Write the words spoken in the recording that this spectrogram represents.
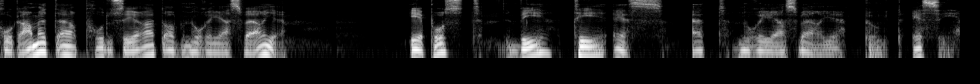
Programmet är producerat av Norea Sverige. E-post vts noreasverige.se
